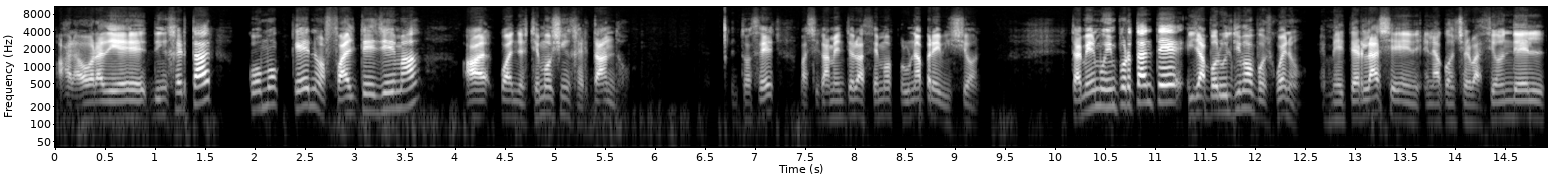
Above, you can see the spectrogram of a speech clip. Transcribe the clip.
a la hora de, injertar, como que nos falte yema cuando estemos injertando. Entonces, básicamente lo hacemos por una previsión. También muy importante, y ya por último, pues bueno, meterlas en, la conservación del,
